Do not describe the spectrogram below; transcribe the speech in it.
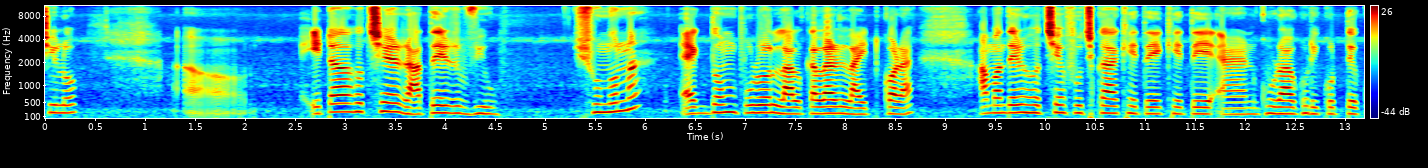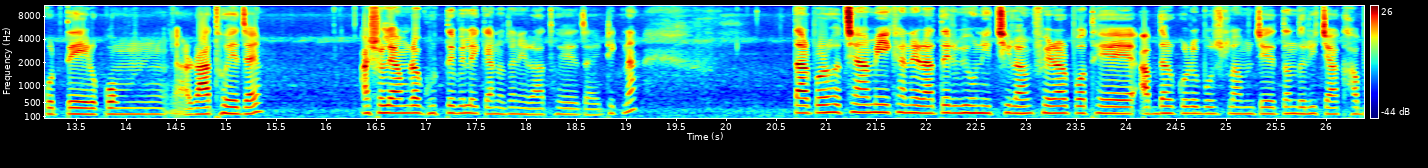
ছিল। এটা হচ্ছে রাতের ভিউ সুন্দর না? একদম পুরো লাল কালার লাইট করা। আমাদের হচ্ছে ফুচকা খেতে খেতে অ্যান্ড ঘোরাঘুরি করতে করতে এরকম রাত হয়ে যায়। আসলে আমরা ঘুরতে পেলে কেন জানি রাত হয়ে যায়, ঠিক না? তারপর হচ্ছে আমি এখানে রাতের ভিউ নিচ্ছিলাম। ফেরার পথে আবদার করে বসলাম যে, তন্দুরি চা খাব।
